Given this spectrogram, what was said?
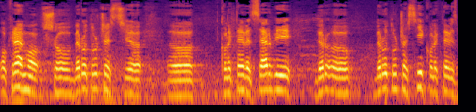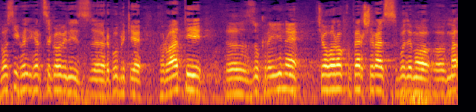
окремо, що беруть участь колективи Сербії, беруть участь і колективи з Босні і Герцеговини, з е, Республіки Хорватії, е, з України. Цього року перший раз будемо е,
